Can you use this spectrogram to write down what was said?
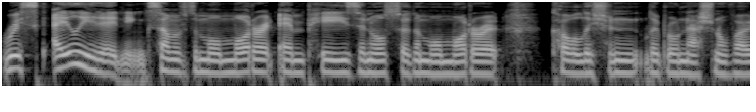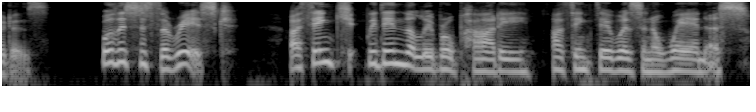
risk alienating some of the more moderate MPs and also the more moderate coalition Liberal national voters? Well, this is the risk. I think within the Liberal Party, I think there was an awareness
